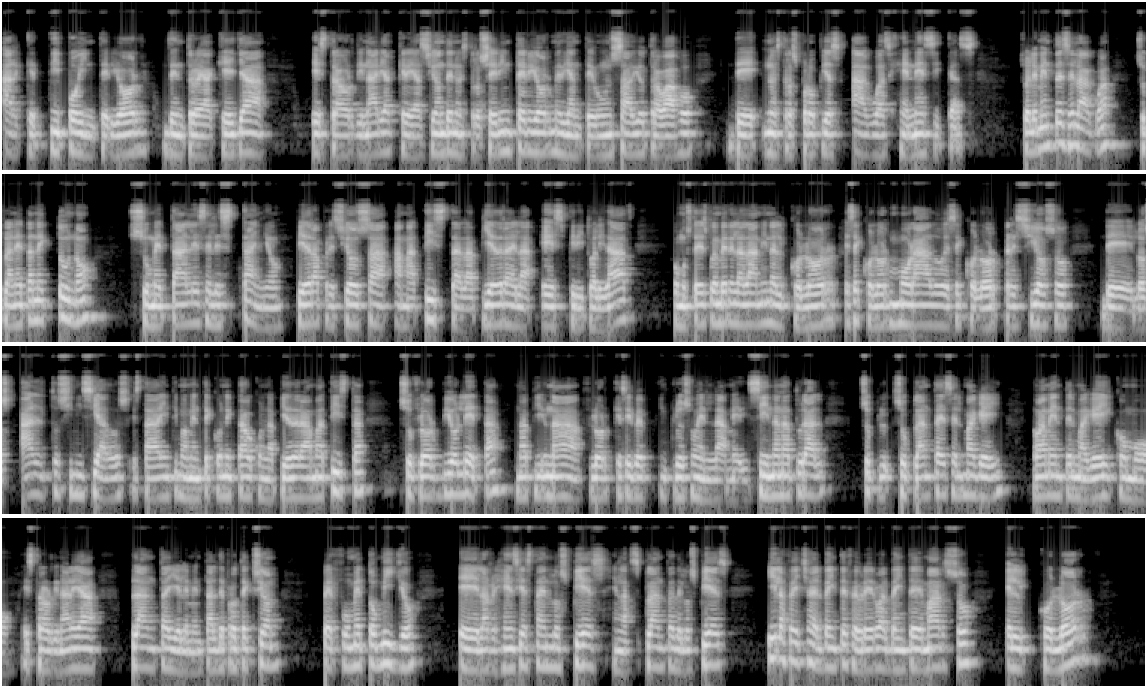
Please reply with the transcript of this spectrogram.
arquetipo interior dentro de aquella extraordinaria creación de nuestro ser interior mediante un sabio trabajo de nuestras propias aguas genésicas. Su elemento es el agua, su planeta Neptuno, su metal es el estaño, piedra preciosa amatista, la piedra de la espiritualidad. Como ustedes pueden ver en la lámina, el color, ese color morado, ese color precioso de los altos iniciados está íntimamente conectado con la piedra amatista, su flor violeta, una, flor que sirve incluso en la medicina natural, su, planta es el maguey, nuevamente el maguey como extraordinaria planta y elemental de protección, perfume tomillo, eh, la regencia está en los pies, en las plantas de los pies, y la fecha del 20 de febrero al 20 de marzo, el color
